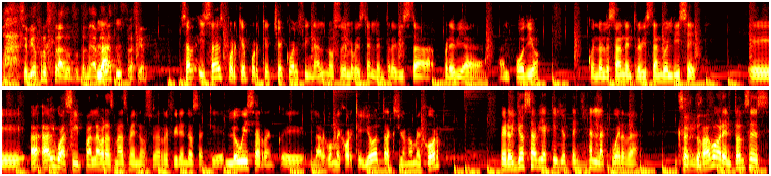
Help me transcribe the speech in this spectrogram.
Ah, se vio frustrado totalmente. Habló la, la frustración. ¿Y sabes por qué? Porque Checo al final, no sé si lo viste en la entrevista previa al podio, cuando le estaban entrevistando, él dice eh, algo así, palabras más o menos, refiriéndose a que Lewis eh, largó mejor que yo, traccionó mejor, pero yo sabía que yo tenía la cuerda a mi favor, entonces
